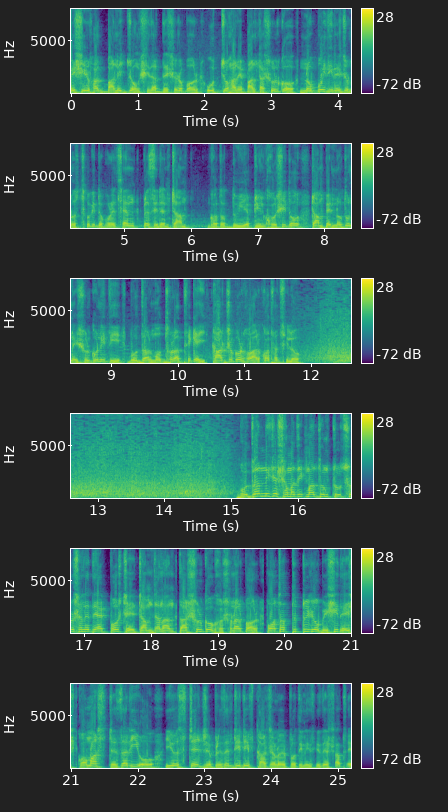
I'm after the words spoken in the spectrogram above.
বেশিরভাগ বাণিজ্য অংশীদার দেশের ওপর উচ্চ হারে পাল্টা শুল্ক নব্বই দিনের জন্য স্থগিত করেছেন প্রেসিডেন্ট ট্রাম্প। গত দুই এপ্রিল ঘোষিত ট্রাম্পের নতুন এই শুল্ক নীতি বুধবার মধ্যরাত থেকেই কার্যকর হওয়ার কথা ছিল। বুধবার নিজের সামাজিক মাধ্যম ট্রুথ সোশ্যালে দেয়া এক পোস্টে ট্রাম্প জানান, তার শুল্ক ঘোষণার পর পঁচাত্তরটিরও বেশি দেশ কমার্স ট্রেজারি ও ইউএস স্টেট রিপ্রেজেন্টেটিভ কার্যালয়ের প্রতিনিধিদের সাথে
